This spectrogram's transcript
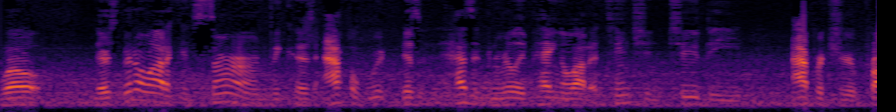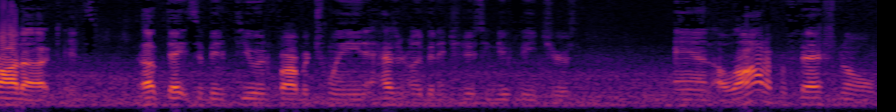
Well, there's been a lot of concern because Apple hasn't been really paying a lot of attention to the Aperture product. Its updates have been few and far between. It hasn't really been introducing new features. And a lot of professional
